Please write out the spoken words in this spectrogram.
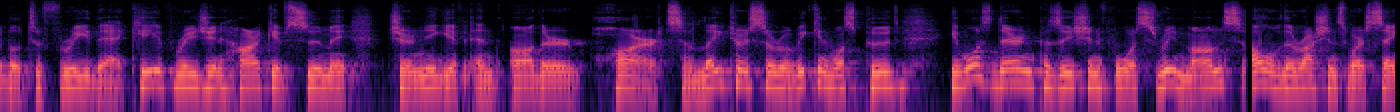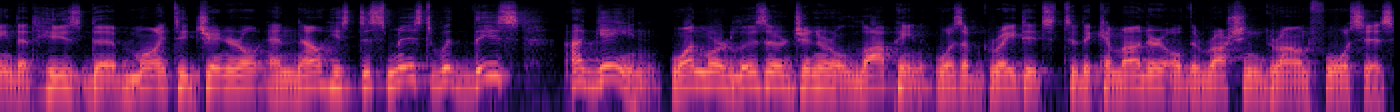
able to free the Kiev region, Kharkiv, Sumy, Chernigiv, and other parts. Later, Surovikin was put. He was there in position for three months. All of the Russians were saying that he's the mighty general, and now he's dismissed with this Again, one more loser, General Lapin, was upgraded to the commander of the Russian ground forces,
